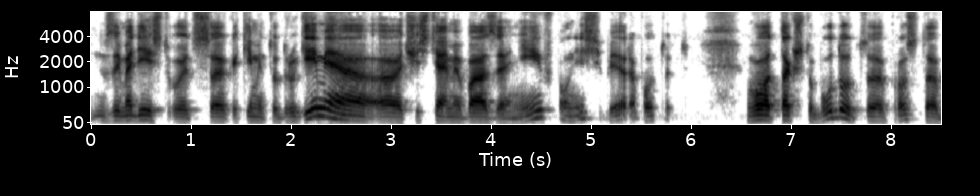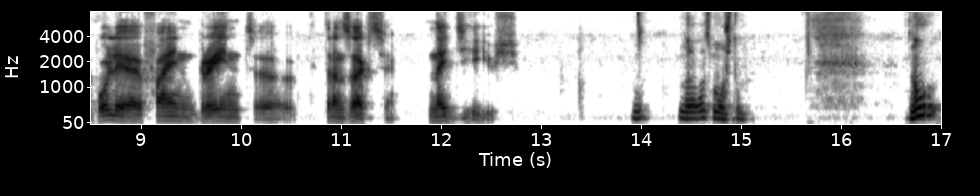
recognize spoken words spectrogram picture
взаимодействуют с какими-то другими а, частями базы, они вполне себе работают. Вот, так что будут э, просто более fine-grained э, транзакции, надеюсь. Ну, да, возможно. Ну,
